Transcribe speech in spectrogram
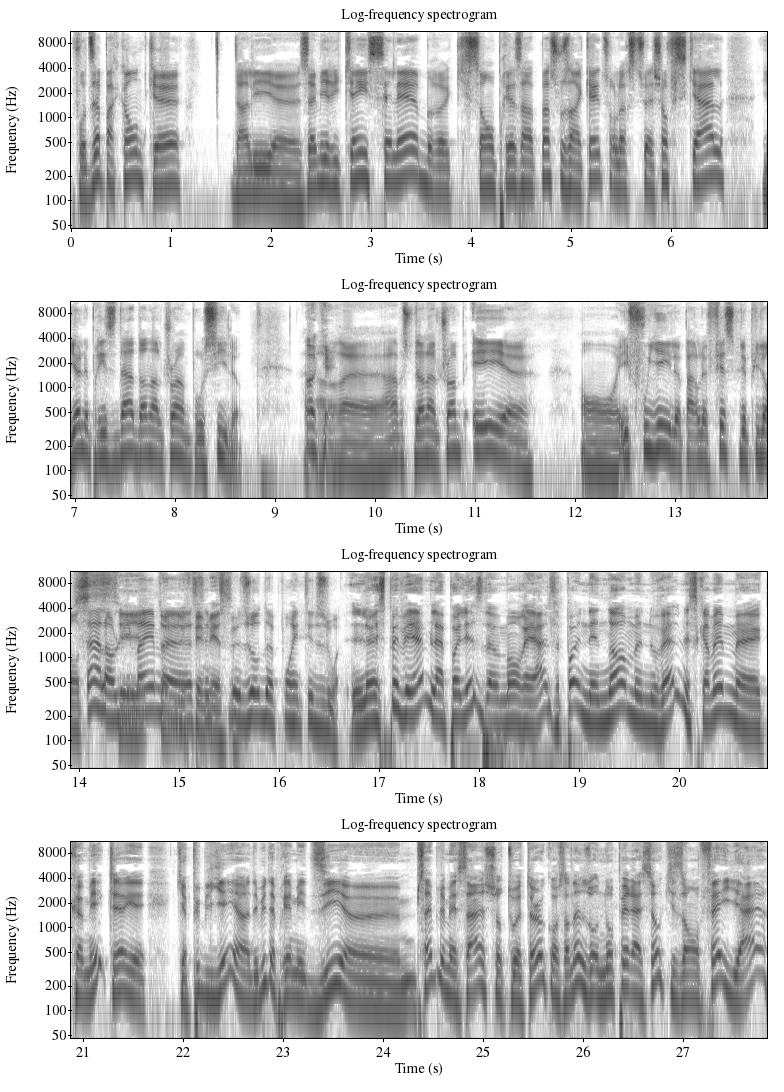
faut dire par contre que dans les euh, Américains célèbres qui sont présentement sous enquête sur leur situation fiscale, il y a le président Donald Trump aussi. Là. Alors, OK. euh, hein, parce que Donald Trump est, euh, on est fouillé là, par le fisc depuis longtemps. Alors lui-même, euh, c'est un peu dur de pointer du doigt. Le SPVM, la police de Montréal, c'est pas une énorme nouvelle, mais c'est quand même euh, comique, là, qui a publié en début d'après-midi un simple message sur Twitter concernant une, une opération qu'ils ont fait hier,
